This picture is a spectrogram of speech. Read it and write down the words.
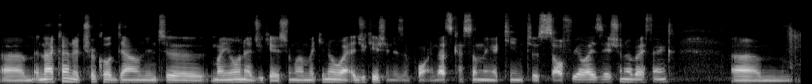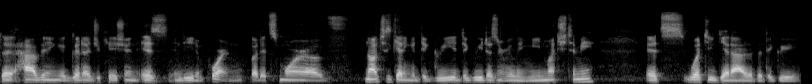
Um, and that kind of trickled down into my own education where I'm like, you know what, education is important. That's kind of something I came to self realization of, I think. Um, that having a good education is indeed important, but it's more of not just getting a degree. A degree doesn't really mean much to me. It's what do you get out of the degree?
